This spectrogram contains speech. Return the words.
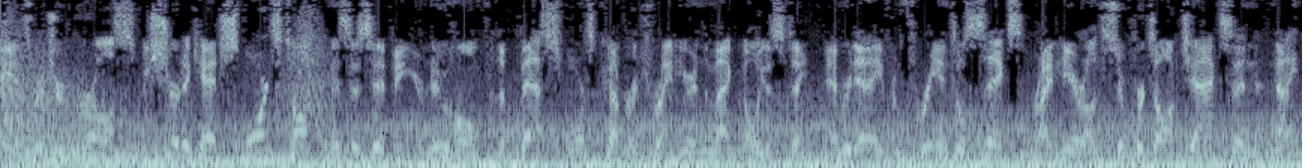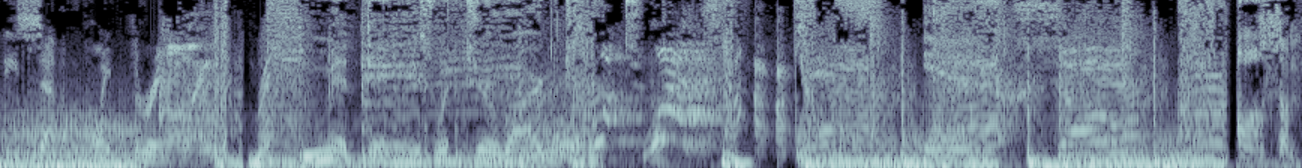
Hey, it's Richard Cross. Be sure to catch Sports Talk Mississippi, your new home for the best sports coverage right here in the Magnolia State. Every day from 3 until 6, right here on Super Talk Jackson 97.3. Middays with Gerard Gibert. What? This is so awesome.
